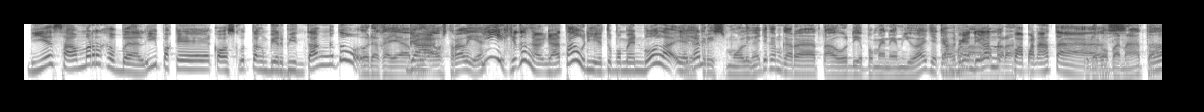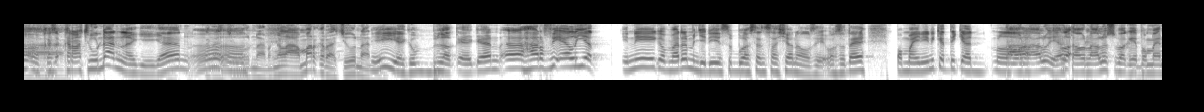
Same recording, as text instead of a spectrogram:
dia summer ke Bali pakai kaos kutang bir bintang itu. Udah kayak bola Australia ya? Iya kita nggak nggak tahu dia itu pemain bola ya, Ya, kan. Chris Smalling aja kan karena tahu dia pemain MU aja kan. Tapi kan dia kan papan atas. Udah papan atas. Oh, keracunan lagi kan. Oh, keracunan, ngelamar keracunan. ya. Iya geblok ya kan. Eh, Harvey Elliott ini kemarin menjadi sebuah sensasional sih. Maksudnya pemain ini ketika Tahun lalu ya, tahun lalu sebagai pemain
